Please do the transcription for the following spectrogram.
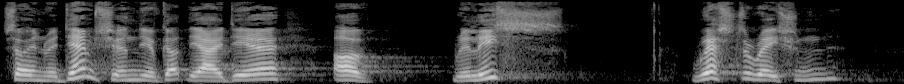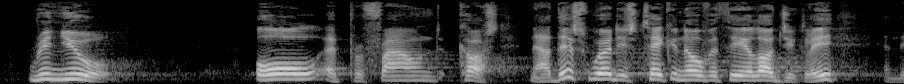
So in redemption, you've got the idea of release, restoration, renewal, all at profound cost. Now, this word is taken over theologically, and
